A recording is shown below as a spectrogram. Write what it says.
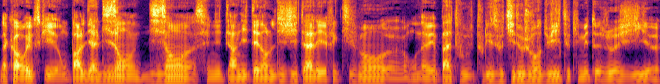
D'accord, oui, parce qu'on parle d'il y a 10 ans. 10 ans, euh, c'est une éternité dans le digital et effectivement, euh, on n'avait pas tous les outils d'aujourd'hui, toutes les méthodologies. Euh,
